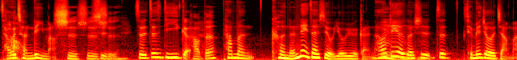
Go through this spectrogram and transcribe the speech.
才会成立嘛。是是是，所以这是第一个。好的，他们可能内在是有优越感。然后第二个是，嗯、这前面就有讲嘛，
